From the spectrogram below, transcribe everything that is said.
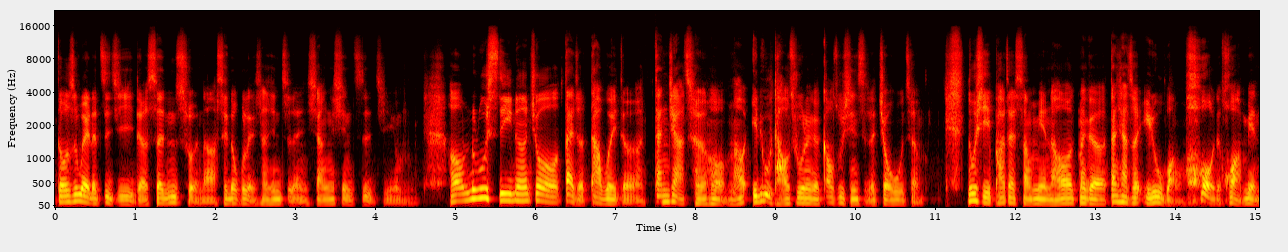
都是为了自己的生存啊，谁都不能相信，只能相信自己。好，露西呢就带着大卫的担架车哈，然后一路逃出那个高速行驶的救护车。露西趴在上面，然后那个担下车一路往后的画面，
